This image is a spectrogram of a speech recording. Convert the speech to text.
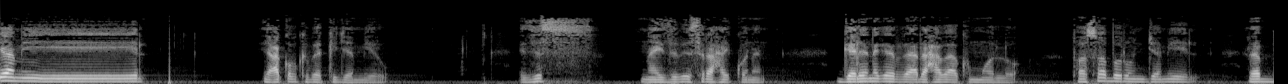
ጀሚል ያዕቁብ ክበኪ ጀሚሩ እዚስ ናይ ዝብኢ ስራሕ ኣይኮነን ገለ ነገር ዳኣ ዳሓባእኩሞ ኣሎ ፈሰብሩን ጀሚል ረቢ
